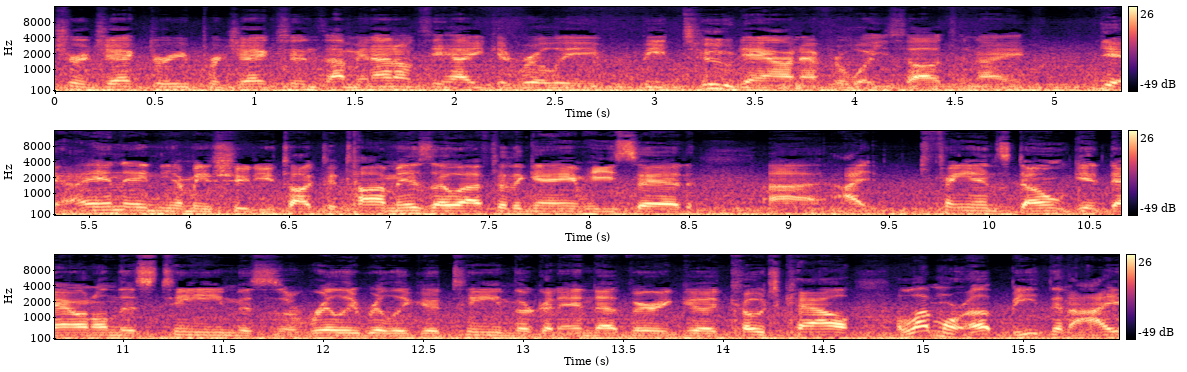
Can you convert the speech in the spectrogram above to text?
trajectory projections, I mean, I don't see how you could really be too down after what you saw tonight. Yeah, and, and I mean, shoot, you talked to Tom Izzo after the game. He said, uh, I, fans don't get down on this team. This is a really, really good team. They're going to end up very good. Coach Cal, a lot more upbeat than I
